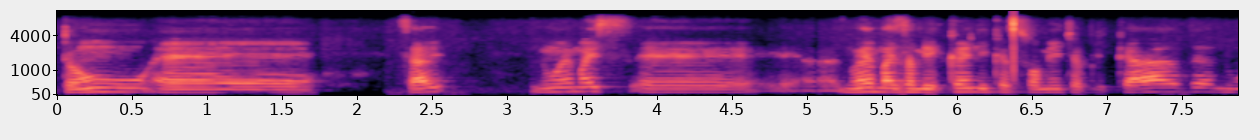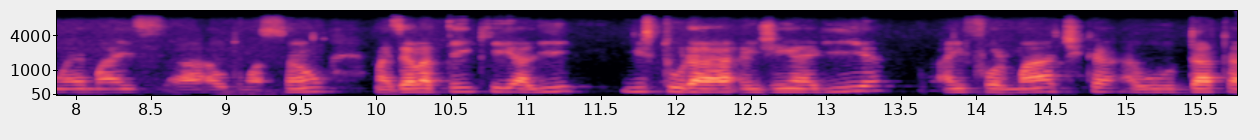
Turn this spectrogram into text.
Então, é, sabe, não é mais é, não é mais a mecânica somente aplicada, não é mais a automação, mas ela tem que ali misturar a engenharia, a informática, o data,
